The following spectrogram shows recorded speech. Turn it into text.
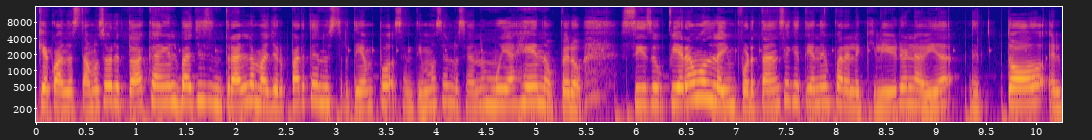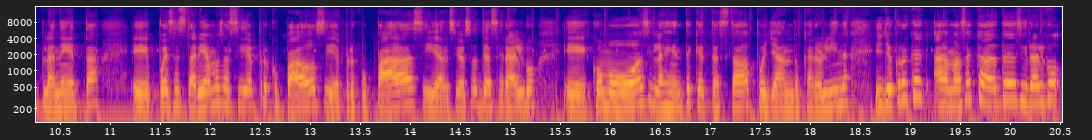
que cuando estamos sobre todo acá en el Valle Central, la mayor parte de nuestro tiempo sentimos el océano muy ajeno, pero si supiéramos la importancia que tiene para el equilibrio en la vida de todo el planeta, eh, pues estaríamos así de preocupados y de preocupadas y ansiosos de hacer algo eh, como vos y la gente que te ha estado apoyando, Carolina. Y yo creo que además acabas de decir algo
